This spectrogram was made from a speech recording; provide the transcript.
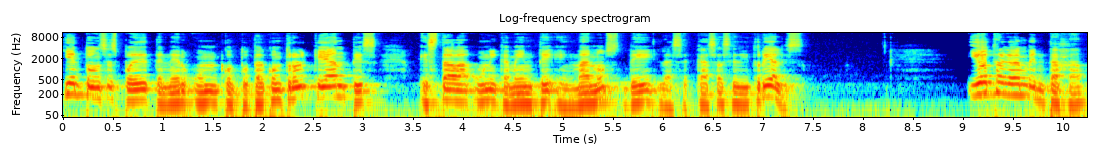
y entonces puede tener un total control que antes estaba únicamente en manos de las casas editoriales. Y otra gran ventaja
